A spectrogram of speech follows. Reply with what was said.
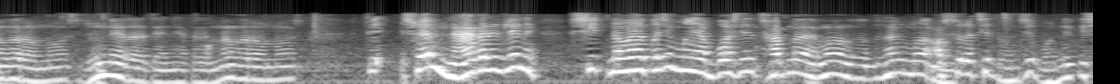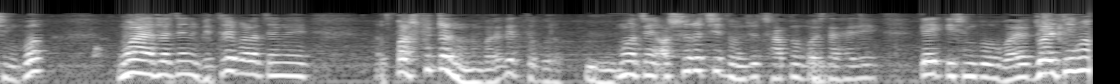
नगराउनुहोस् झुन्डेर चाहिँ यात्रा नगराउनुहोस्। त्यो स्वयं नागरिकले नै सिट नभएपछि म यहाँ बस्दिनँ छतमा म म असुरक्षित हुन्छु भन्ने किसिमको उहाँहरूलाई चाहिँ भित्रैबाट चाहिँ नि प्रस्फुटन हुनु पऱ्यो क्या त्यो कुरो। म चाहिँ असुरक्षित हुन्छु छतमा बस्दाखेरि केही किसिमको भयो जोल्टीमा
